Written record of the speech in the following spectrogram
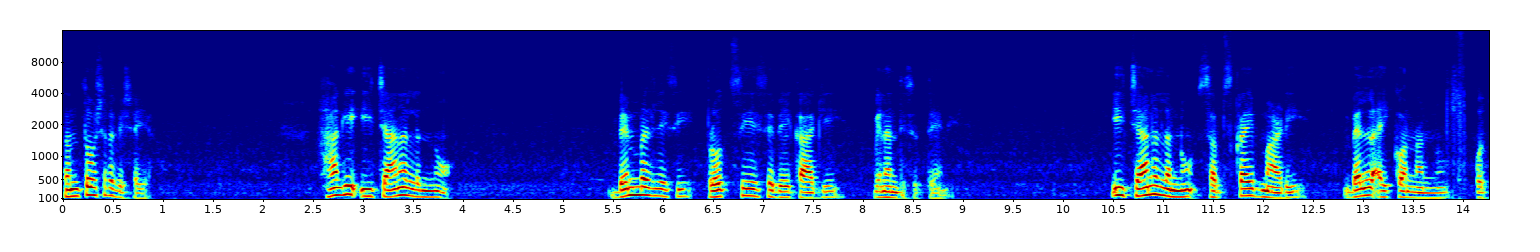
ಸಂತೋಷದ ವಿಷಯ. ಹಾಗೆ ಈ ಚಾನಲನ್ನು ಬೆಂಬಲಿಸಿ ಪ್ರೋತ್ಸಾಹಿಸಬೇಕಾಗಿ ವಿನಂತಿಸುತ್ತೇನೆ. ಈ ಚಾನಲನ್ನು ಸಬ್ಸ್ಕ್ರೈಬ್ ಮಾಡಿ ಬೆಲ್ ಐಕಾನನ್ನು ಒತ್ತಿ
